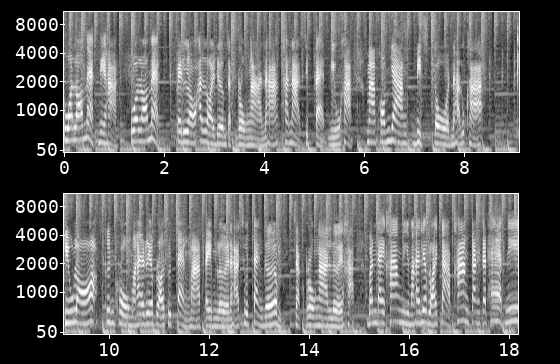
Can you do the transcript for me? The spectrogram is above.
ตัวล้อแม็กเนี่ยค่ะ ตัวล้อแม็กเป็นล้ออัลลอยเดิมจากโรงงานนะคะ ขนาด 18 นิ้วค่ะ มาพร้อมยางบิดสโตนนะคะ ลูกค้า คิ้วล้อขึ้นโครงมาให้เรียบร้อยชุดแต่งมาเต็มเลยนะคะ ชุดแต่งเดิมจากโรงงานเลยค่ะ บันไดข้างมีมาให้เรียบร้อยกาบข้างกันกระแทกนี่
